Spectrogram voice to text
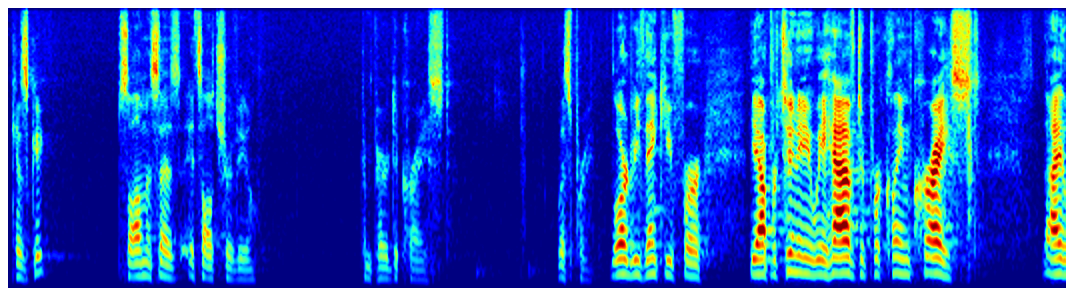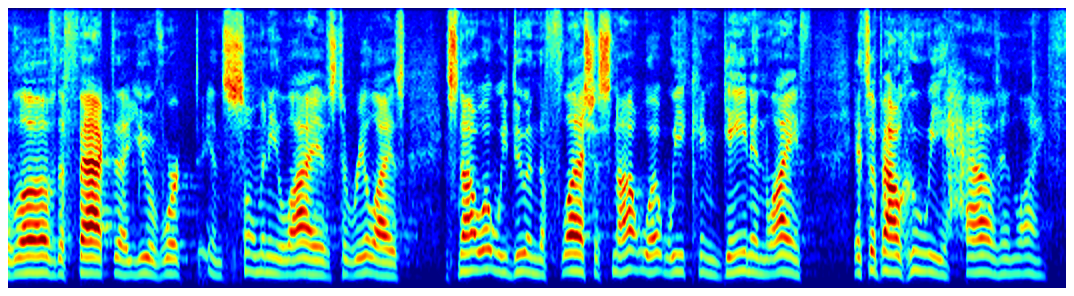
Because Solomon says it's all trivial compared to Christ. Let's pray. Lord, we thank you for the opportunity we have to proclaim Christ. I love the fact that you have worked in so many lives to realize it's not what we do in the flesh, it's not what we can gain in life, it's about who we have in life.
